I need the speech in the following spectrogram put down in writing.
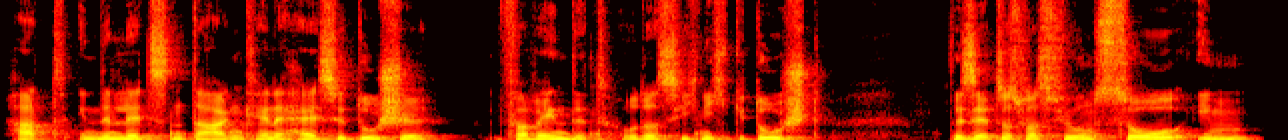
hat in den letzten Tagen keine heiße Dusche verwendet oder sich nicht geduscht? Das ist etwas, was für uns so im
